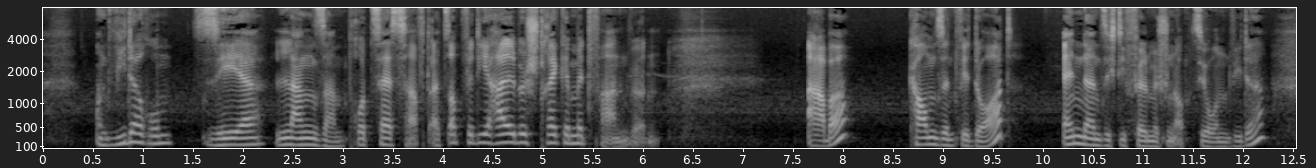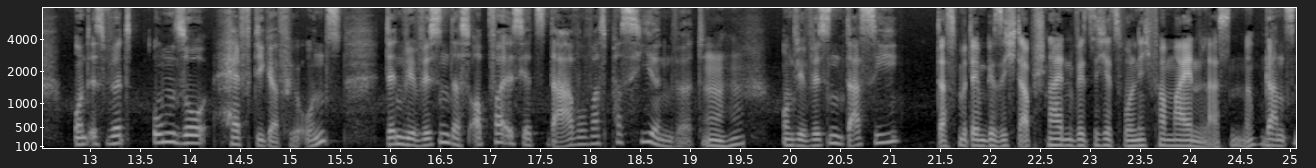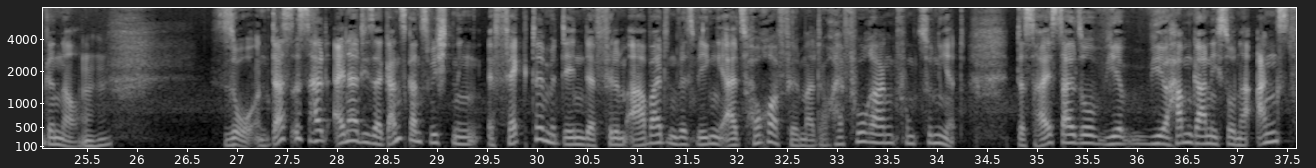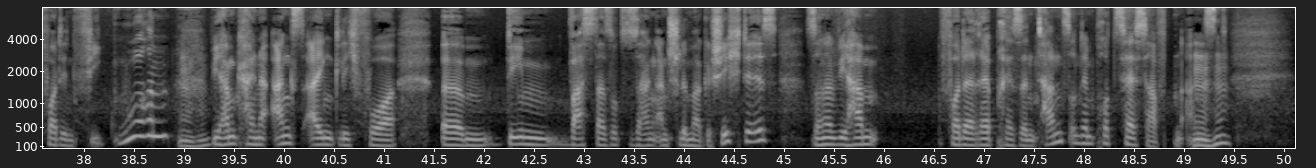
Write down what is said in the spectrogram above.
und wiederum sehr langsam, prozesshaft, als ob wir die halbe Strecke mitfahren würden. Aber kaum sind wir dort, ändern sich die filmischen Optionen wieder und es wird umso heftiger für uns, denn wir wissen, das Opfer ist jetzt da, wo was passieren wird. Mhm. Und wir wissen, dass sie. Das mit dem Gesicht abschneiden wird sich jetzt wohl nicht vermeiden lassen. Ne? Ganz genau. Mhm. So, und das ist halt einer dieser ganz, ganz wichtigen Effekte, mit denen der Film arbeitet und weswegen er als Horrorfilm halt auch hervorragend funktioniert. Das heißt also, wir, wir haben gar nicht so eine Angst vor den Figuren, mhm. wir haben keine Angst eigentlich vor ähm, dem, was da sozusagen an schlimmer Geschichte ist, sondern wir haben vor der Repräsentanz und dem Prozesshaften Angst. Mhm.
